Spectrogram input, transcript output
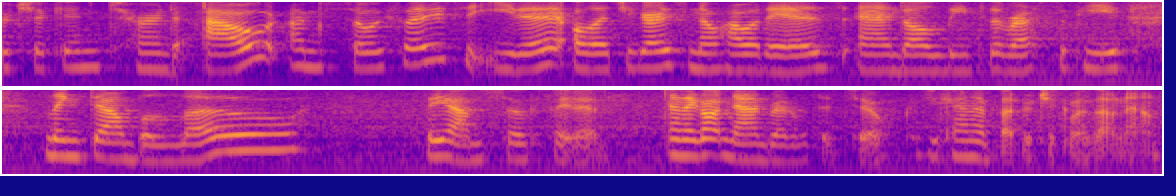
butter chicken turned out. I'm so excited to eat it. I'll let you guys know how it is and I'll leave the recipe link down below. But yeah, I'm so excited. And I got naan bread with it too, because you can't have butter chicken without naan.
